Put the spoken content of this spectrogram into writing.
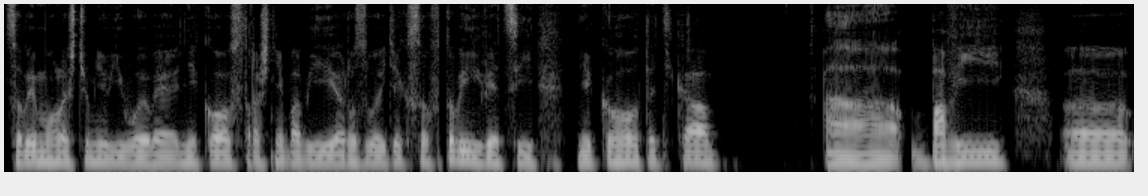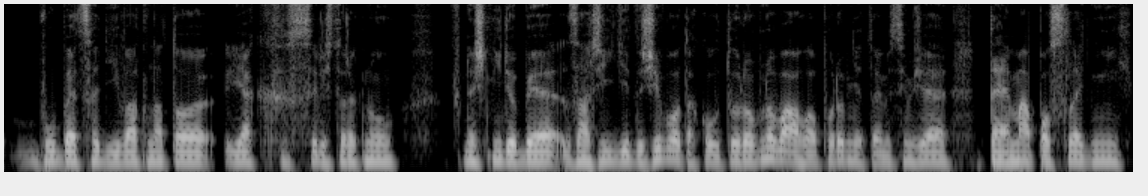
co by mohl ještě mě vývojově. Někoho strašně baví rozvoj těch softových věcí, někoho teďka a baví uh, vůbec se dívat na to, jak si, když to řeknu, v dnešní době zařídit život, takovou tu rovnováhu a podobně. To je, myslím, že téma posledních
